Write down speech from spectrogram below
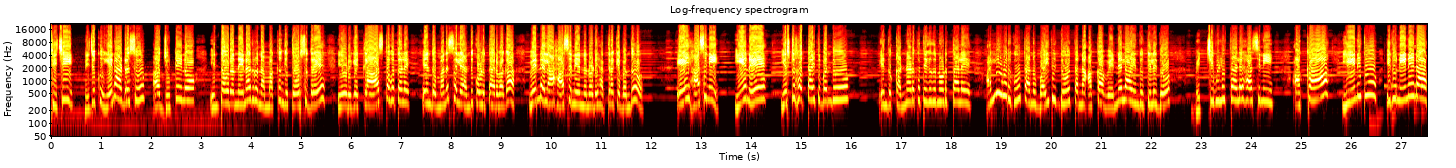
ಚಿಚಿ ನಿಜಕ್ಕೂ ಏನ ಅಡ್ರೆಸ್ಸು ಆ ಜುಟ್ಟೇನೋ? ಇಂಥವರನ್ನೇನಾದ್ರೂ ನಮ್ಮ ಅಕ್ಕಂಗೆ ತೋರಿಸಿದ್ರೆ ಇವರಿಗೆ ಕ್ಲಾಸ್ ತಗೋತಾಳೆ ಎಂದು ಮನಸ್ಸಲ್ಲಿ ಅಂದುಕೊಳ್ಳುತ್ತಾ ಇರುವಾಗ ವೆನ್ನೆಲ್ಲ ಹಾಸಿನಿಯನ್ನು ನೋಡಿ ಹತ್ರಕ್ಕೆ ಬಂದು, ಏಯ್ ಹಾಸಿನಿ, ಏನೇ? ಎಷ್ಟು ಹೊತ್ತಾಯ್ತು ಬಂದು? ಎಂದು ಕನ್ನಡಕ ತೆಗೆದು ನೋಡುತ್ತಾಳೆ. ಅಲ್ಲಿವರೆಗೂ ತಾನು ಬೈದಿದ್ದು ತನ್ನ ಅಕ್ಕ ವೆನ್ನೆಲ ಎಂದು ತಿಳಿದು ಮೆಚ್ಚಿ ಬೀಳುತ್ತಾಳೆ ಹಾಸಿನಿ. ಅಕ್ಕ, ಏನಿದು? ಇದು ನೀನೇನಾ?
